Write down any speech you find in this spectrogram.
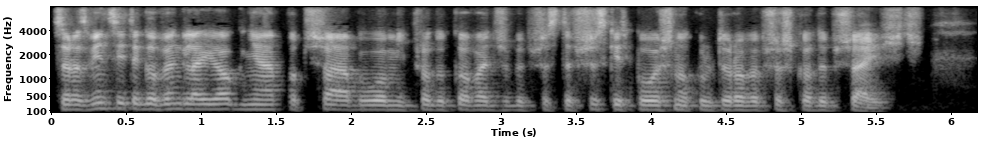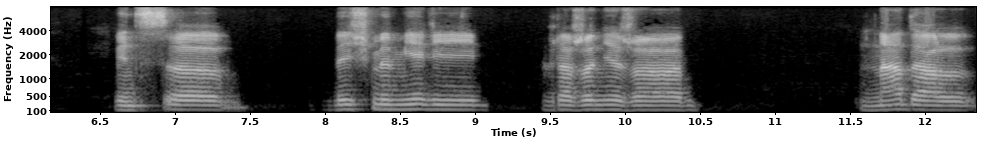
Coraz więcej tego węgla i ognia potrzeba było mi produkować, żeby przez te wszystkie społeczno-kulturowe przeszkody przejść. Więc e, myśmy mieli wrażenie, że nadal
